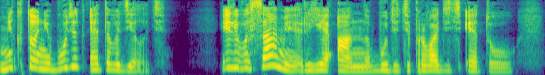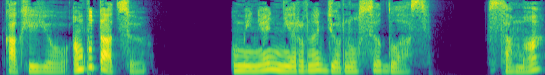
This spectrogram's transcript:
«Никто не будет этого делать. Или вы сами, Рье Анна, будете проводить эту, как ее, ампутацию?» У меня нервно дернулся глаз. «Сама?»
